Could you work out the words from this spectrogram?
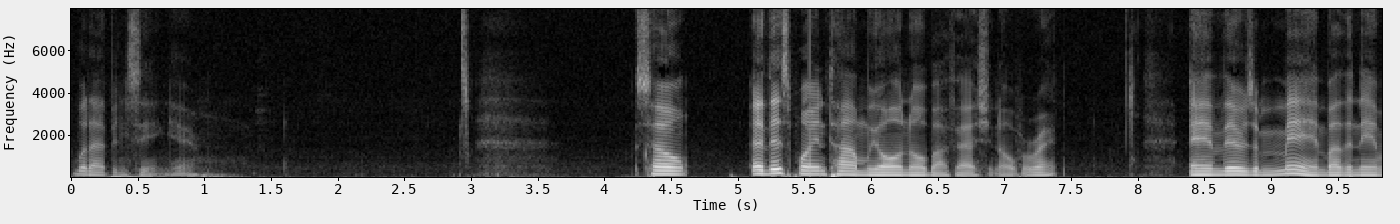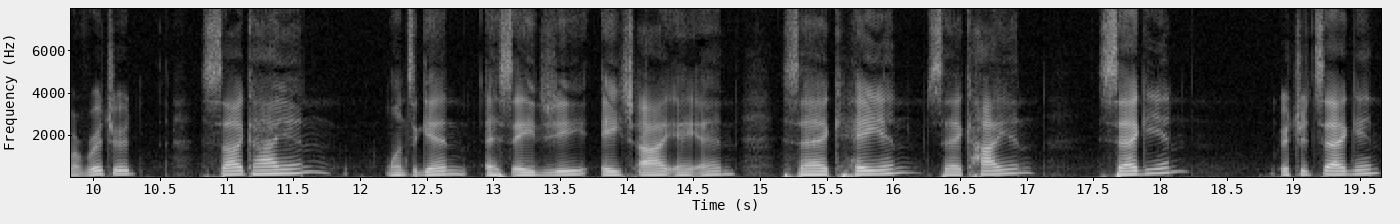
what I've been seeing here. So, at this point in time, we all know about Fashion Nova, right? And there's a man by the name of Richard Saghayan. Once again, S A G H I A N. Saghayan. Saghayan. Sagian. Richard Saghian.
